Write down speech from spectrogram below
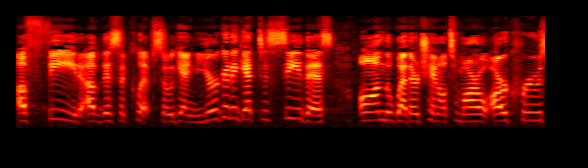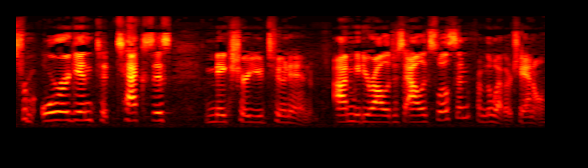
a feed of this eclipse. So again, you're going to get to see this on the Weather Channel tomorrow. Our crews from Oregon to Texas, make sure you tune in. I'm meteorologist Alex Wilson from the Weather Channel.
